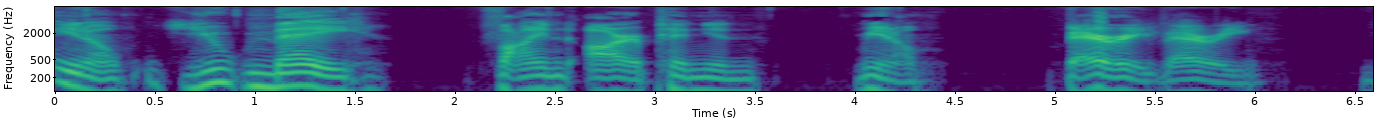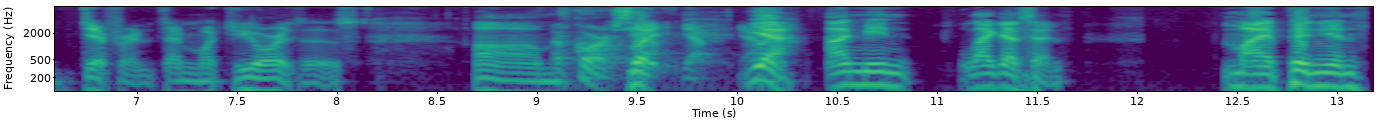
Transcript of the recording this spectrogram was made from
you know you may find our opinion, you know, very very different than what yours is. Um, Of course, But yeah, yeah, yeah, yeah. I mean, like I said, my opinion,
